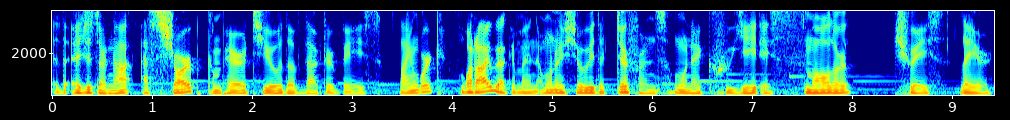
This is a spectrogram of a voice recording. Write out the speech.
the edges are not as sharp compared to the vector-based line work. What I recommend, I want to show you the difference when I create a smaller trace layer.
